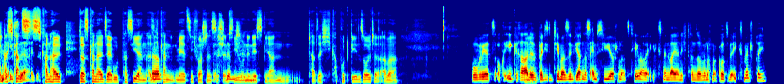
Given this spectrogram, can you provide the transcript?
Scheiße, kann, Alter. das kann halt, das kann halt sehr gut passieren. Also Ja. ich kann mir jetzt nicht vorstellen, dass Das das. MCU in den nächsten Jahren tatsächlich kaputt gehen sollte, aber Wo wir jetzt auch eh gerade Ja. bei diesem Thema sind, wir hatten das MCU ja schon als Thema, aber X-Men war ja nicht drin. Sollen wir noch mal kurz über X-Men sprechen?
